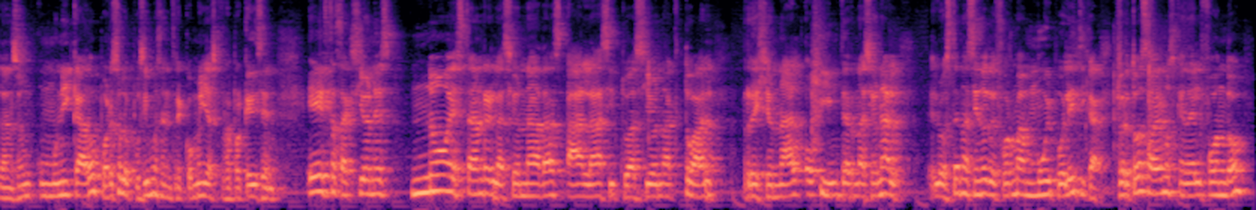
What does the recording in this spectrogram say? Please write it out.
lanzó un comunicado, por eso lo pusimos entre comillas, porque dicen, estas acciones no están relacionadas a la situación actual, regional o internacional. Lo están haciendo de forma muy política, pero todos sabemos que en el fondo,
